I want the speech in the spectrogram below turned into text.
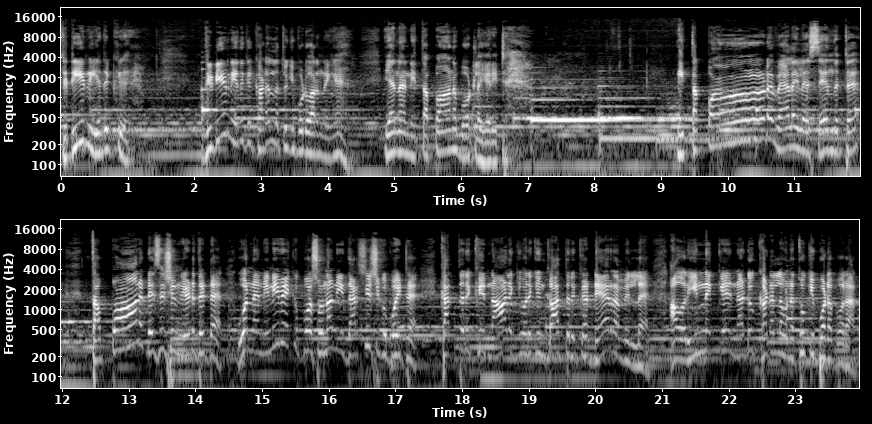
திடீர்னு எதுக்கு திடீர்னு எதுக்கு கடல்ல தூக்கி போடுவாருன்றீங்க? ஏன்னா நீ தப்பான போட்ல ஏறிட்ட. நீ தப்பான வேலையில சேர்ந்துட்ட. தப்பான டெசிஷன் எடுத்துட்ட. உன்னை நினைவேக்கு போ சொன்னா நீ தர்சிஷுக்கு போயிட்ட. கத்தருக்கு நாளைக்கு வரைக்கும் காத்திருக்க நேரம் இல்ல அவர் இன்னைக்கே நடு கடல்ல உன்னை தூக்கி போட போறார்.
